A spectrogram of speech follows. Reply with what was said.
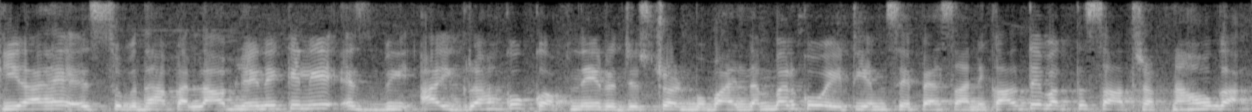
किया है। इस सुविधा का लाभ लेने के लिए एसबीआई ग्राहकों को अपने रजिस्टर्ड मोबाइल नंबर को एटीएम से पैसा निकालते वक्त साथ रखना होगा।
